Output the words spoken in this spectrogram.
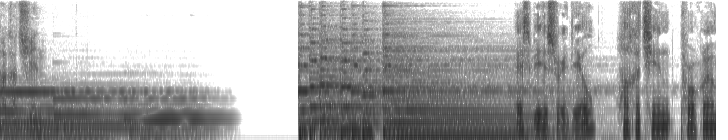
Hakachin SBS Radio Hakachin program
